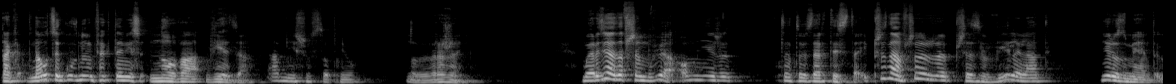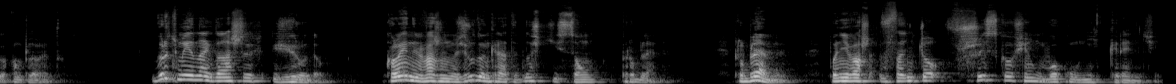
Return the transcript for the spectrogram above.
tak w nauce głównym efektem jest nowa wiedza, a w mniejszym stopniu nowe wrażenia. Moja rodzina zawsze mówiła o mnie, że ten to jest artysta i przyznam szczerze, że przez wiele lat nie rozumiałem tego komplementu. Wróćmy jednak do naszych źródeł. Kolejnym ważnym źródłem kreatywności są problemy. Problemy, ponieważ zasadniczo wszystko się wokół nich kręci.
